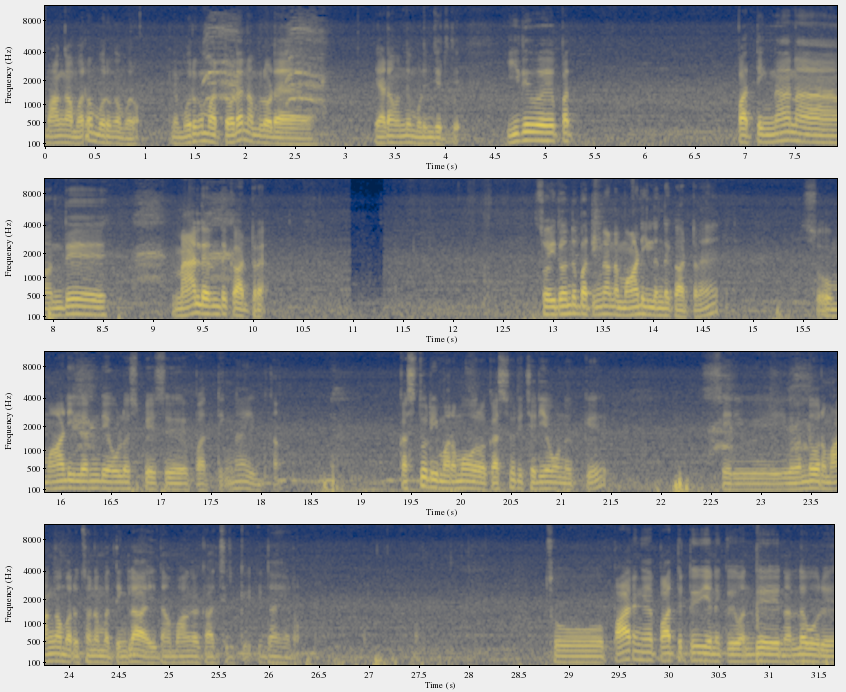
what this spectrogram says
மாங்காய் மரம் முருங்கை மரம். இந்த முருங்கை மரத்தோட நம்மளோட இடம் வந்து முடிஞ்சிருது இது பத் பார்த்திங்கன்னா நான் வந்து மேலேருந்து காட்டுறேன். ஸோ இது வந்து பார்த்திங்கன்னா நான் மாடியிலேருந்து காட்டுறேன். ஸோ மாடியிலேருந்து எவ்வளோ ஸ்பேஸு பார்த்திங்கன்னா இதுதான். கஸ்தூரி மரமும் ஒரு கஸ்தூரி செடியும் ஒன்று இருக்குது சரி இது வந்து ஒரு மாங்காய் மரம் சொன்னேன் பார்த்தீங்களா இதுதான் மாங்காய் காய்ச்சிருக்கு. இதுதான் இடம். ஸோ பாருங்கள் பார்த்துட்டு எனக்கு வந்து நல்ல ஒரு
